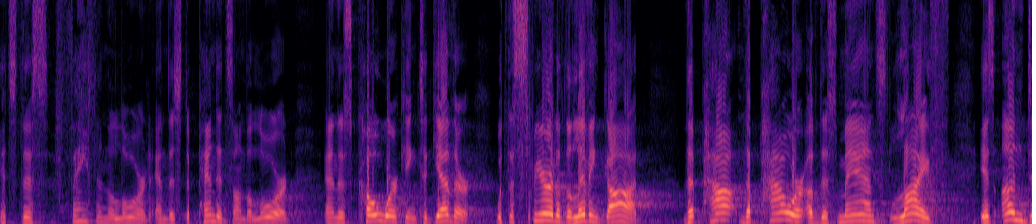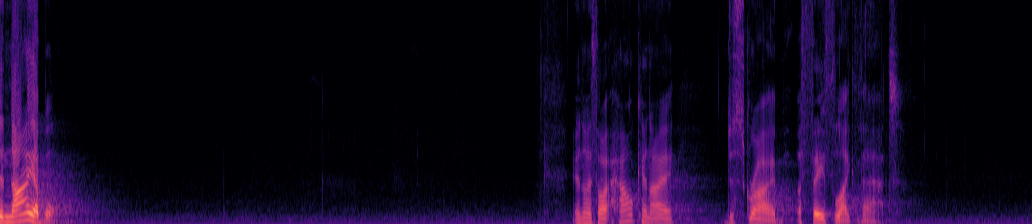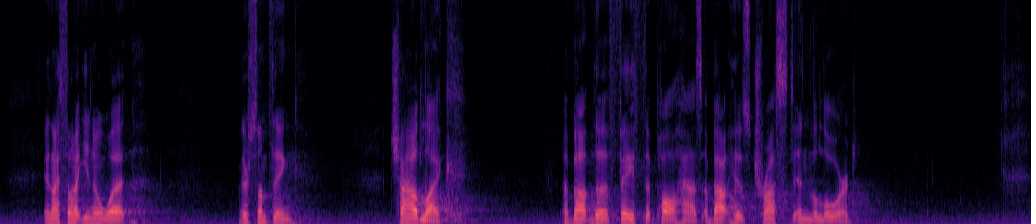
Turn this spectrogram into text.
It's this faith in the Lord and this dependence on the Lord and this co working together with the Spirit of the living God. That pow- the power of this man's life is undeniable. And I thought, how can I describe a faith like that. And I thought, you know what? There's something childlike about the faith that Paul has, about his trust in the Lord.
